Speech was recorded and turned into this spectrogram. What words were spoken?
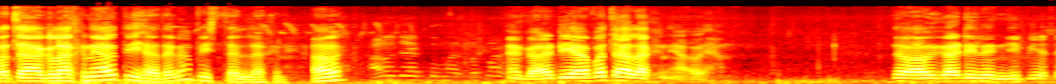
પચાસ લાખની આવતી હતા કાં પિસ્તાલીસ લાખની? આવે? ગાડી આ પચાસ લાખની આવે. આવી ગાડી લઈને જીપીએસ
